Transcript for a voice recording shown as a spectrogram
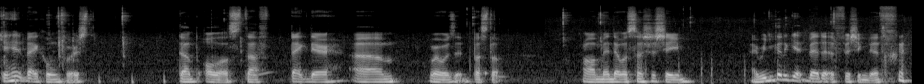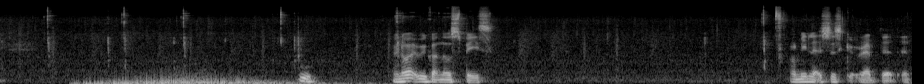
Can head back home first. Dump all our stuff back there. Um, where was it? Bus stop. Oh man, that was such a shame. I really gotta get better at fishing then. Ooh. You know what? We got no space. I mean, let's just grab that.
